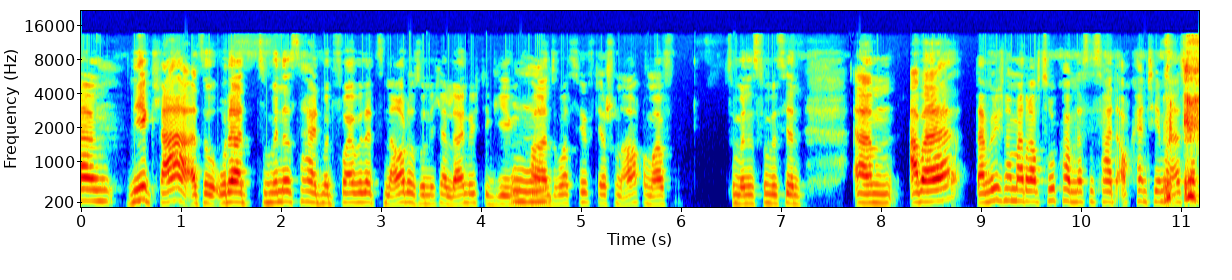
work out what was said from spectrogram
Ähm, nee, klar, also oder zumindest halt mit vorbesetzten Autos und nicht allein durch die Gegend Mhm. fahren. Sowas hilft ja schon auch immer, zumindest so ein bisschen. Ähm, aber da würde ich nochmal drauf zurückkommen, dass es halt auch kein Thema ist, das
